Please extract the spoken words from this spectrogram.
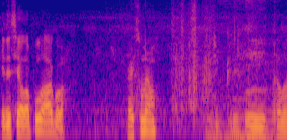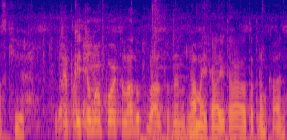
E descer lá pro lago, ó. É isso mesmo. Pode crer. Eita, lasqueira. É porque tem uma porta lá do outro lado, tá vendo? Ah, mas cara, ele tá, tá trancado.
